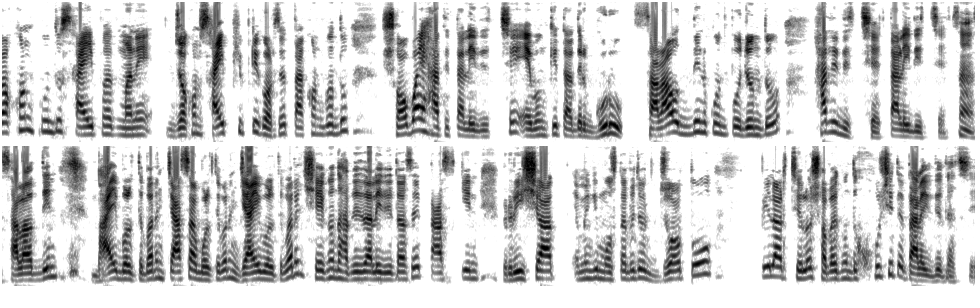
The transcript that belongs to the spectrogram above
তখন কিন্তু সাইফ মানে যখন সাইফ ফিফটি করছে, তখন কিন্তু সবাই হাতে তালি দিচ্ছে এবং কি তাদের গুরু সালাউদ্দিন কোন পর্যন্ত হাতে দিচ্ছে, তালি দিচ্ছে। হ্যাঁ সালাউদ্দিন ভাই বলতে পারেন, চাচা বলতে পারেন, যাই বলতে পারেন, সে কিন্তু হাতে তালি দিতে আছে তাসকিন, রিশাদ, এমনকি মোস্তাফিজুর যত প্লেয়ার ছিল, সবাই কিন্তু খুশিতে তালি দিতে আছে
